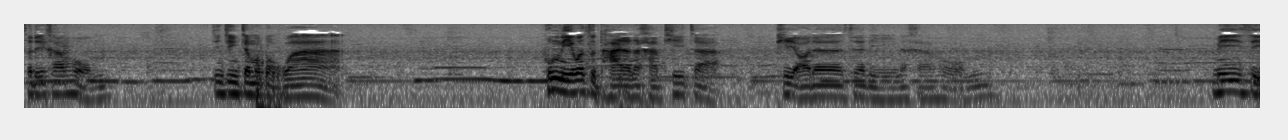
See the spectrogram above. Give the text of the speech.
สวัสดีครับผม จริงๆจะมาบอกว่า พรุ่งนี้วันสุดท้ายแล้วนะครับ ที่จะพ r ออเดอร์เสื้อนี้นะครับผม มีสี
